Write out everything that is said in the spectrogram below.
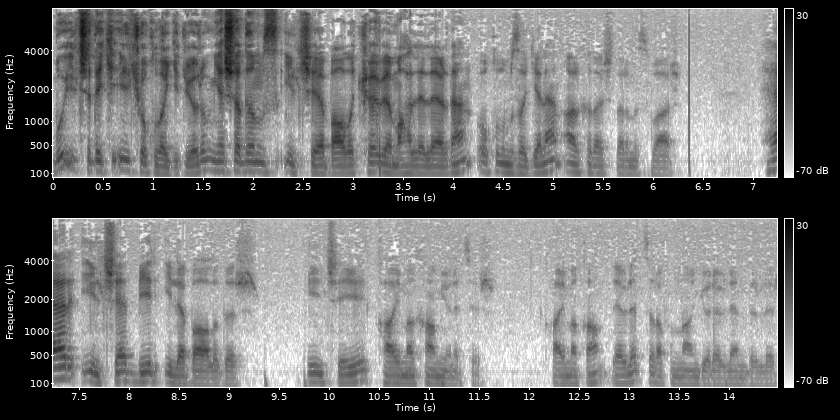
Bu ilçedeki ilkokula gidiyorum. Yaşadığımız ilçeye bağlı köy ve mahallelerden okulumuza gelen arkadaşlarımız var. Her ilçe bir ile bağlıdır. İlçeyi kaymakam yönetir. Kaymakam devlet tarafından görevlendirilir.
